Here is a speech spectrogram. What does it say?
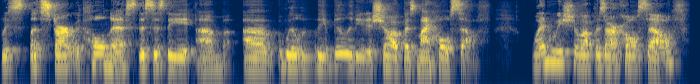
was let's start with wholeness. This is the um, uh, will, the ability to show up as my whole self. When we show up as our whole self,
